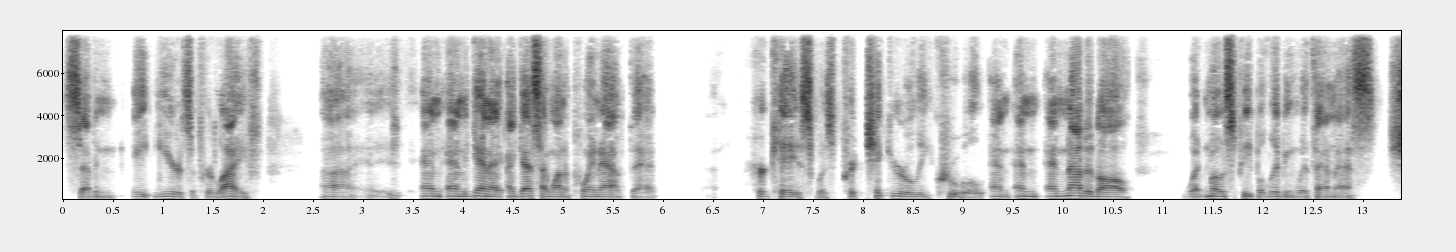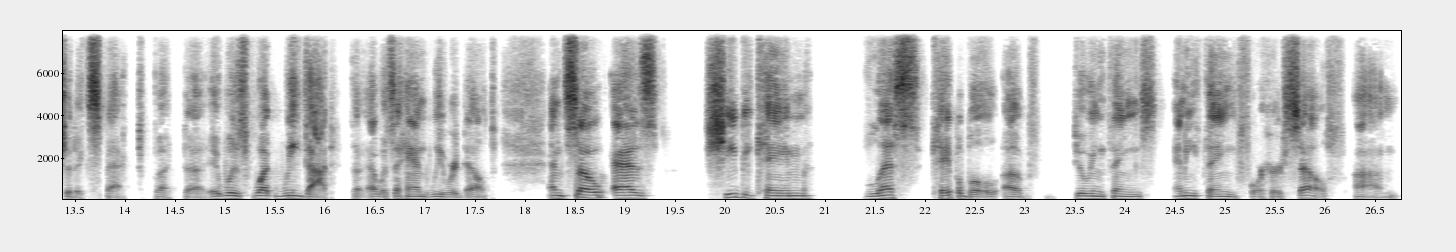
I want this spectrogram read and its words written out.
seven, eight years of her life. Uh, and and again, I, I, guess I want to point out that her case was particularly cruel and and and not at all what most people living with MS should expect. But uh, it was what we got. That was a hand we were dealt. And so as she became less capable of doing things, anything for herself. Um,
